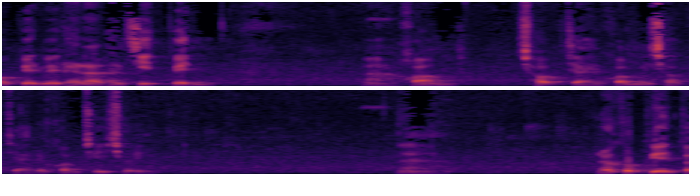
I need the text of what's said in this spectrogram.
มาเปลี่ยนเวทนาทางจิตเป็นความชอบใจ ความไม่ชอบใจและความเฉยเฉยแล้วก็เปลี่ยนไป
